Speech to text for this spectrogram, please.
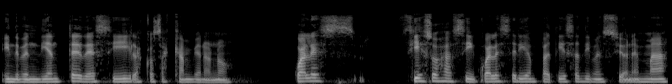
independiente de si las cosas cambian o no. ¿Cuáles si eso es así, ¿cuáles serían para ti esas dimensiones más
